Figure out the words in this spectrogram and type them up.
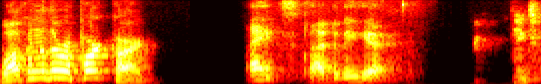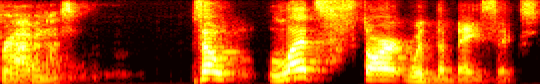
welcome to the report card. Thanks. Glad to be here. Thanks for having us. So let's start with the basics.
